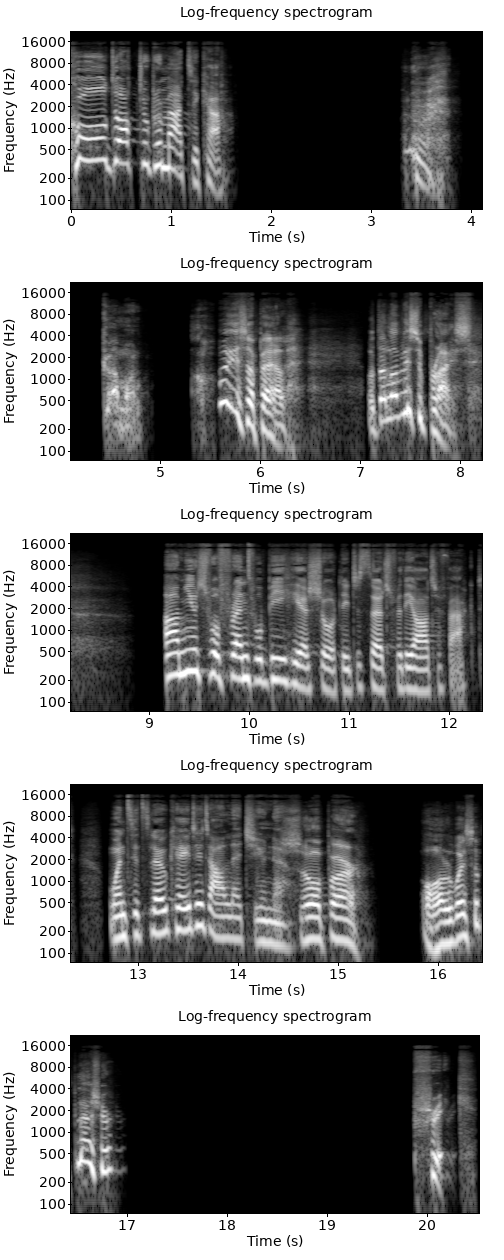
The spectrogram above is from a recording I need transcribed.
Call Dr. Gramatica. Come on. Oh, Isabelle. What a lovely surprise. Our mutual friends will be here shortly to search for the artifact. Once it's located, I'll let you know. Super. Always a pleasure. Prick.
